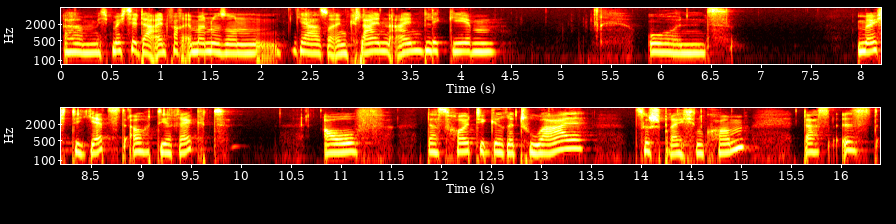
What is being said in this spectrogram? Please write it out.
ähm, ich möchte da einfach immer nur so, ein, ja, so einen kleinen Einblick geben und möchte jetzt auch direkt auf das heutige Ritual zu sprechen kommen. Das ist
